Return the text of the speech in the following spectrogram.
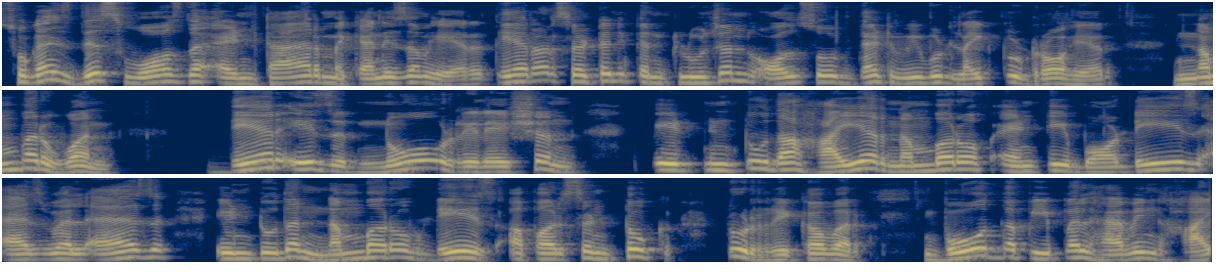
So guys this was the entire mechanism here. There are certain conclusions also that we would like to draw here. Number one there is no relation into the higher number of antibodies as well as into the number of days a person took to recover. Both the people having high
